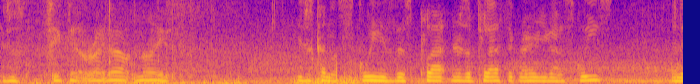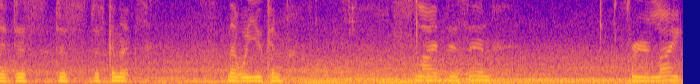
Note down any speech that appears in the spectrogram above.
You just take that right out, nice. You just kind of squeeze this plat. There's a plastic right here you gotta squeeze, and it just just disconnects. That way you can slide this in for your light.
